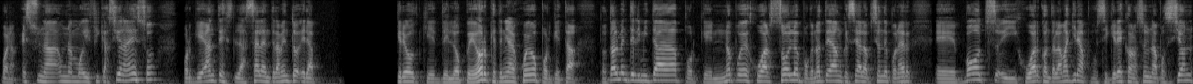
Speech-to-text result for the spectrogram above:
Bueno, es una, una modificación a eso, porque antes la sala de entrenamiento era creo que de lo peor que tenía el juego porque está totalmente limitada, porque no puedes jugar solo, porque no te da aunque sea la opción de poner eh, bots y jugar contra la máquina pues, si querés conocer una posición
